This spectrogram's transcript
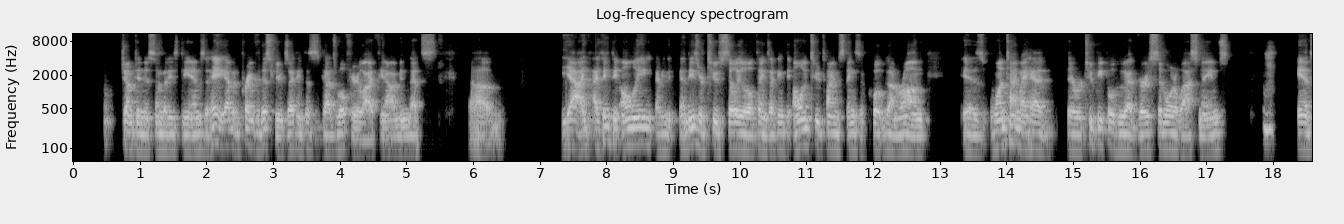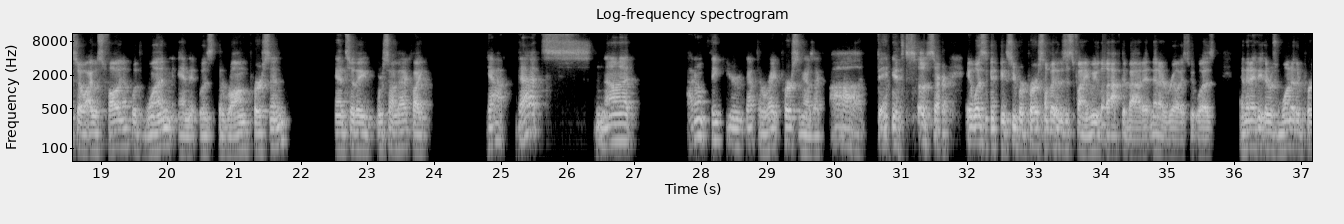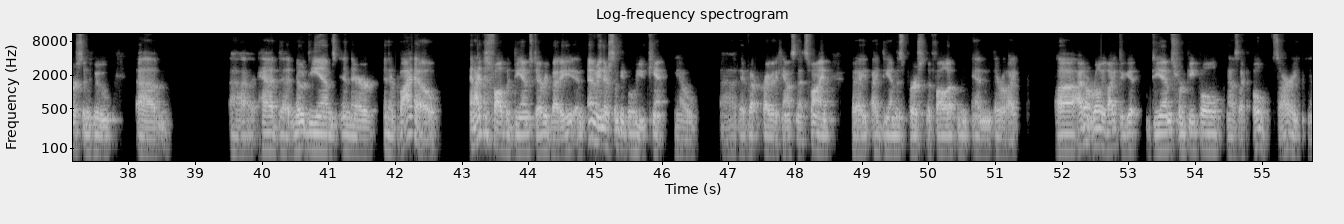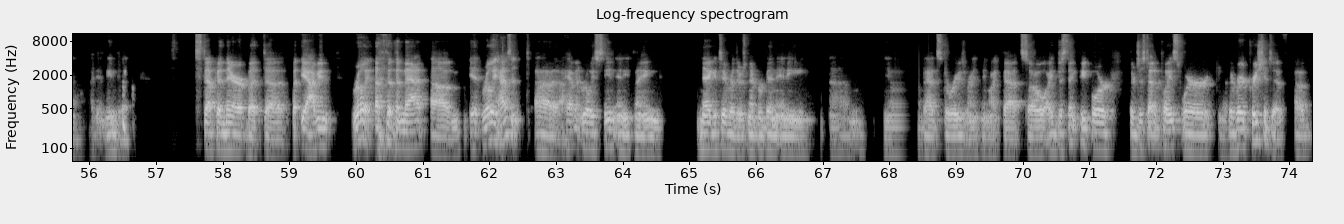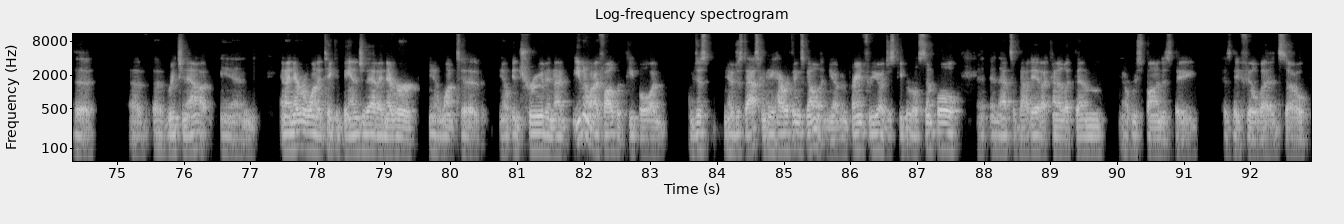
jumped into somebody's DMs that hey I've been praying for this for you because I think this is God's will for your life you know I mean that's um, yeah, I, I, think the only, I mean, and these are two silly little things. I think the only two times things have quote gone wrong is one time I had, there were two people who had very similar last names. and so I was following up with one and it was the wrong person. And so they were sort back like, yeah, that's not, I don't think you got the right person. I was like, ah, oh, dang it. So sorry. It wasn't anything super personal, but it was just funny. We laughed about it. And then I realized it was. And then I think there was one other person who um, uh, had uh, no DMs in their in their bio, and I just followed with DMs to everybody. And I mean, there's some people who you can't, you know, uh, they've got private accounts and that's fine. But I, I DM'd this person to follow up, and, and they were like, uh, "I don't really like to get DMs from people." And I was like, "Oh, sorry, you know, I didn't mean to step in there." But uh, but yeah, I mean, really, other than that, um, it really hasn't. Uh, I haven't really seen anything negative or there's never been any um, you know bad stories or anything like that so i just think people are they're just at a place where you know, they're very appreciative of the of, of reaching out and and i never want to take advantage of that i never you know want to you know intrude and i even when i follow up with people i'm i'm just you know just asking hey how are things going? You know i've been praying for you. I just keep it real simple and, and that's about it. I kind of let them you know respond as they as they feel led. So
